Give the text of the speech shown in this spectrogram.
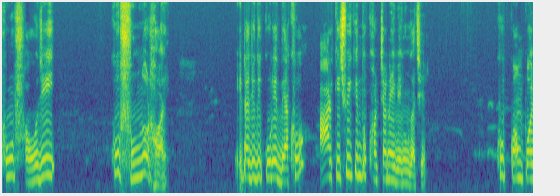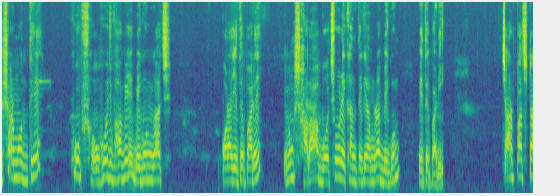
খুব সহজেই, খুব সুন্দর হয়। এটা যদি করে দেখো, আর কিছুই কিন্তু খরচা নেই বেগুন গাছের। খুব কম পয়সার মধ্যে খুব সহজভাবে বেগুন গাছ করা যেতে পারে এবং সারা বছর এখান থেকে আমরা বেগুন পেতে পারি। চার পাঁচটা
